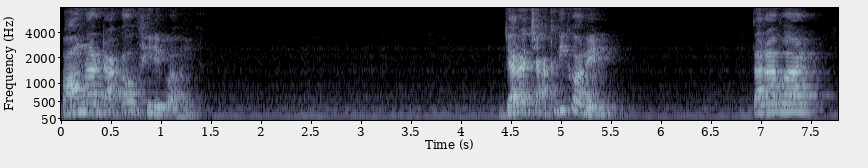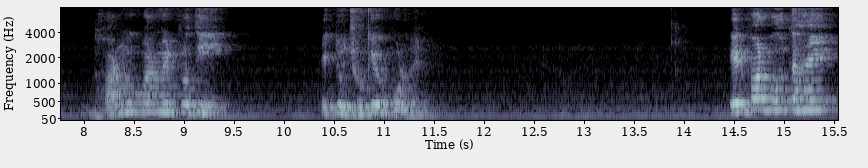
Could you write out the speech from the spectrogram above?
পাওনা টাকাও ফিরে পাবেন। যারা চাকরি করেন তারা আবার ধর্মকর্মের প্রতি একটু ঝুঁকেও পড়বেন। এরপর বলতে হয়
